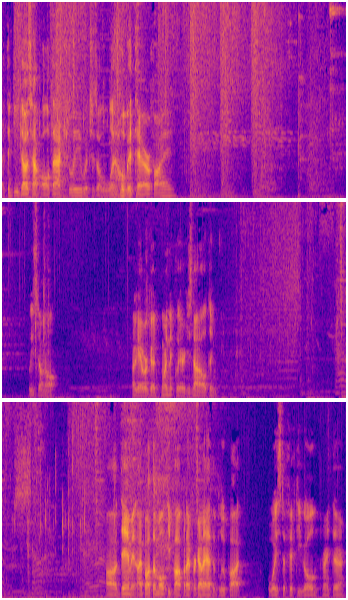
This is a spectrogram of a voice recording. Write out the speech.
I think he does have ult actually, which is a little bit terrifying. Please don't ult. Okay, we're good. We're in the clear. He's not Oh, damn it. I bought the multi-pot, but I forgot I had the blue pot. Waste of 50 gold right there.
